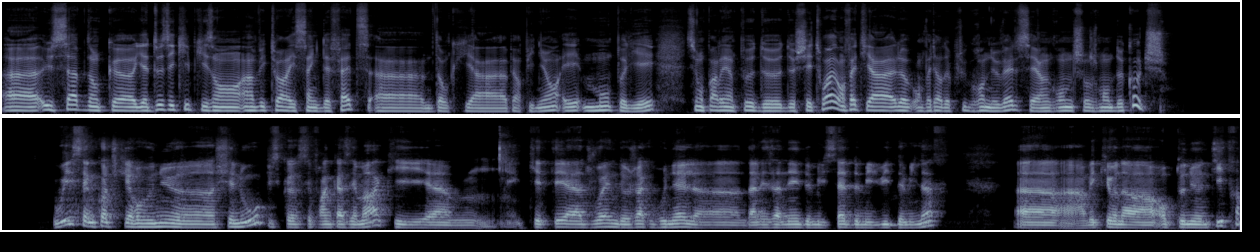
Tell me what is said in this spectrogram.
USAP donc il y a deux équipes qui ont un victoire et cinq défaites donc il y a Perpignan et Montpellier. Si on parlait un peu de, chez toi, en fait, il y a, on va dire, de plus grandes nouvelles, c'est un grand changement de coach. Oui, c'est un coach qui est revenu euh, chez nous, puisque c'est Franck Azema qui, euh, qui était adjoint de Jacques Brunel euh, dans les années 2007, 2008, 2009, avec qui on a obtenu un titre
